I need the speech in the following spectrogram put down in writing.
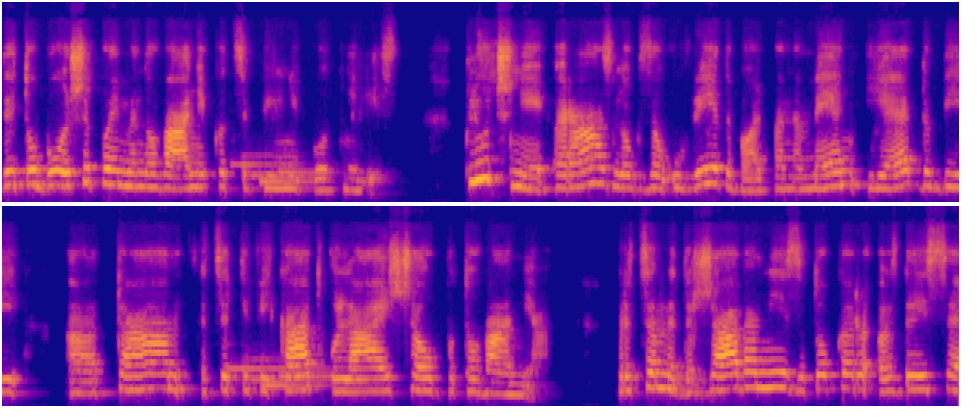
da je to boljše poimenovanje kot cepilni potni list. Ključni razlog za uvedbo ali pa namen je, da bi ta certifikat olajšal potovanja. Predvsem med državami, zato ker zdaj se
